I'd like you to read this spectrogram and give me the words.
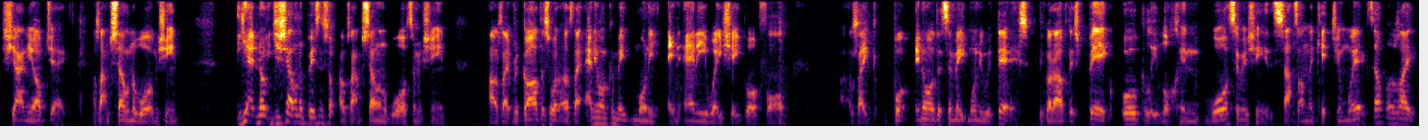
shiny object. I was like, I'm selling a water machine. Yeah, no, you're selling a business. I was like, I'm selling a water machine. I was like, regardless of what I was like, anyone can make money in any way, shape, or form. I was like, but in order to make money with this, they've got to have this big, ugly looking water machine sat on the kitchen worktop. I was like,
